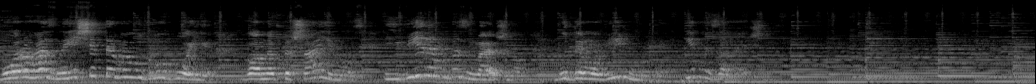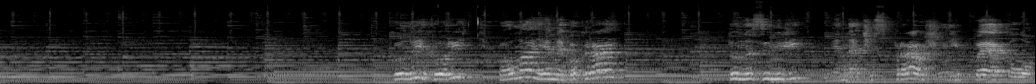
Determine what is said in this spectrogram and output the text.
Ворога знищите ви у двобої. Вами пишаємось і віримо безмежно. Будемо вільними і незалежні. Коли горить, палає небокрай, то на землі, неначе справжнє пекло,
